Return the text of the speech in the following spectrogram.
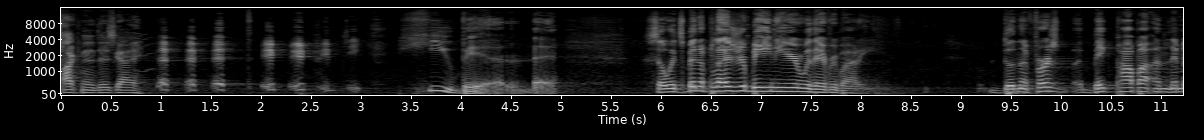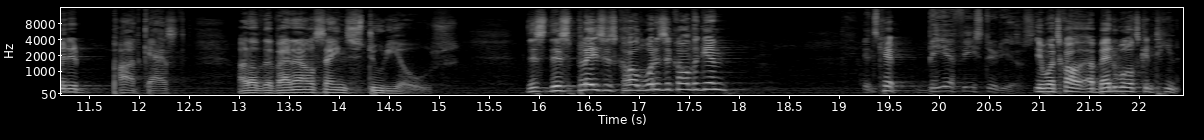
talking to this guy. Hubert. So it's been a pleasure being here with everybody. Doing the first Big Papa Unlimited podcast out of the Van Alstyne Studios. This this place is called what is it called again? It's Kept, BFE Studios. it, what's called a Bedwell's Cantina.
